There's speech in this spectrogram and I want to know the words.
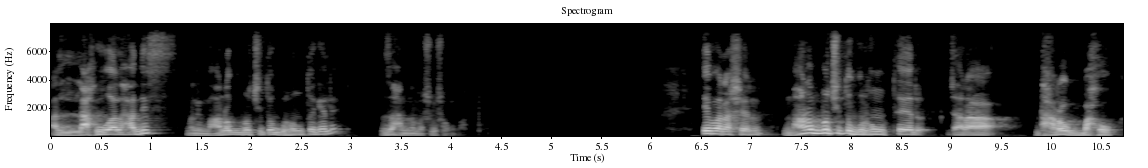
আর লাহু আল হাদিস মানে মানব রচিত গ্রন্থ গেলে জাহান নামে সুসংবাদ। এবার আসেন, মানব রচিত গ্রন্থের যারা ধারক, বাহক,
